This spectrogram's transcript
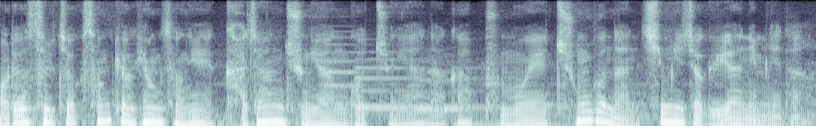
어렸을 적 성격 형성에 가장 중요한 것 중에 하나가 부모의 충분한 심리적 위안입니다.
